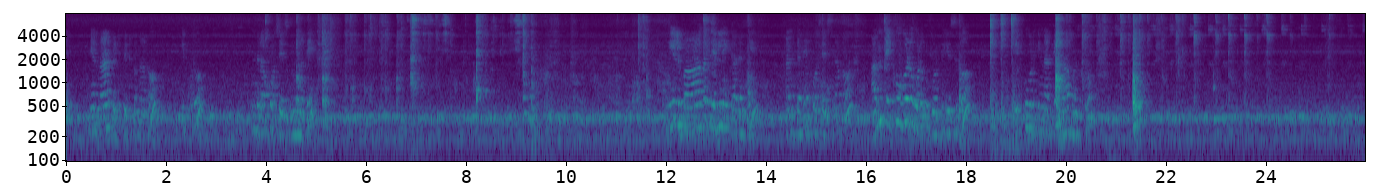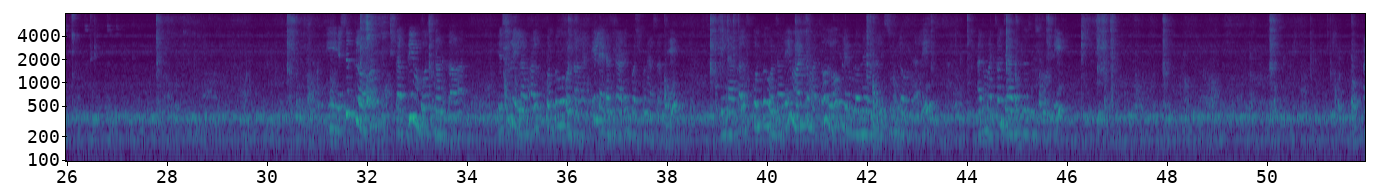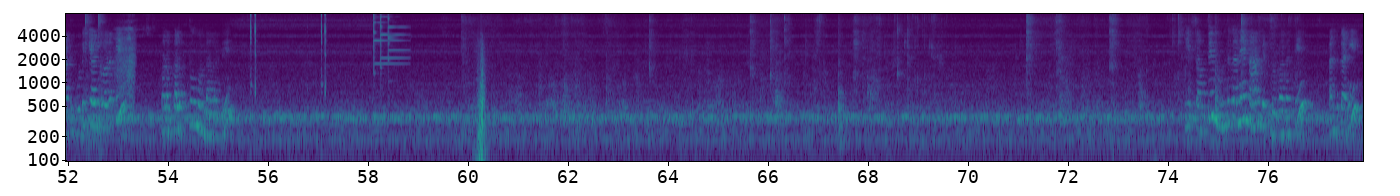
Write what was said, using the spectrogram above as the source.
నేను నానబెట్టి పెట్టుకున్నాను. ఇప్పుడు ఇందులో పోసేసుకున్నది నీళ్ళు బాగా తెలియ కదండి అందుకనే పోసేసినాను అంత ఎక్కువ కూడా ఉడకకూడదు ఎసురు. కనుక ఎసురు ఇలా కలుపుకుంటూ ఉండాలండి. లేదంటే అడుగు పట్టుకునేస్తుంది ఇలా కలుపుకుంటూ ఉండాలి. మంట మొత్తం లో ఫ్లేమ్లోనే ఉండాలి. సిమ్లో ఉండాలి. అది మొత్తం జాగ్రత్తగా చూసుకోండి అది ఉడికేంత వరకు మనం కలుపుతూ ఉండాలండి ఈ సబ్బి ముందుగానే నానబెట్టాను కదండి అందుకని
